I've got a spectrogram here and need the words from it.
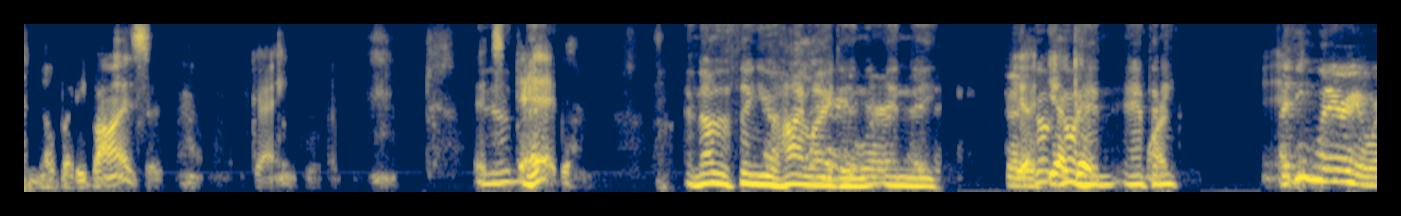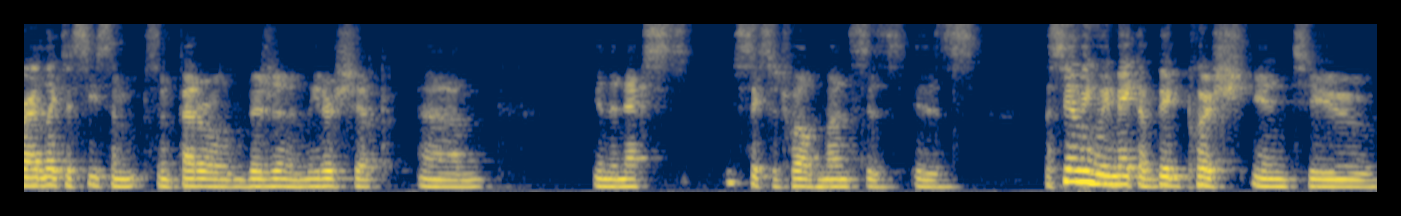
nobody buys it. Okay? It's you know, dead. Another thing you highlight in, in the yeah, go, yeah, go, go ahead anthony. I think one area where I'd like to see some some federal vision and leadership um, in the next six to twelve months is is assuming we make a big push into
